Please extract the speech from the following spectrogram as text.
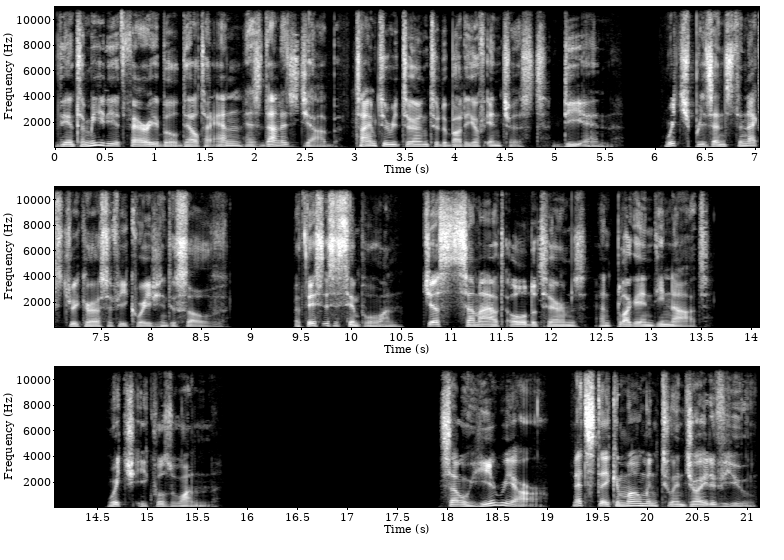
The intermediate variable delta n has done its job. Time to return to the body of interest, dn, which presents the next recursive equation to solve. But this is a simple one. Just sum out all the terms and plug in d naught, which equals 1. So here we are. Let's take a moment to enjoy the view.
